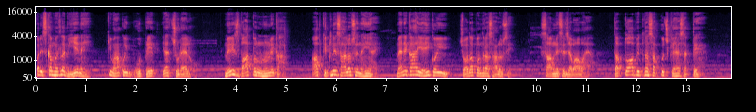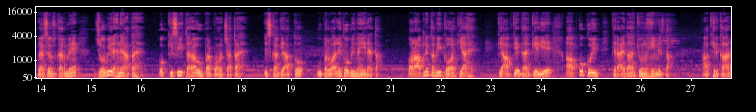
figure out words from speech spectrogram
पर इसका मतलब ये नहीं कि वहाँ कोई भूत प्रेत या चुड़ैल हो। मेरी इस बात पर उन्होंने कहा, आप कितने सालों से नहीं आए? मैंने कहा, यही कोई चौदह पंद्रह सालों से सामने से जवाब आया। तब तो आप इतना सब कुछ कह सकते हैं। वैसे उस घर में जो भी रहने आता है, वो किसी तरह ऊपर पहुँच जाता है। इसका ज्ञात तो ऊपर वाले को भी नहीं रहता। और आपने कभी गौर किया है कि आपके घर के लिए आपको कोई किराएदार क्यों नहीं मिलता? आखिरकार,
